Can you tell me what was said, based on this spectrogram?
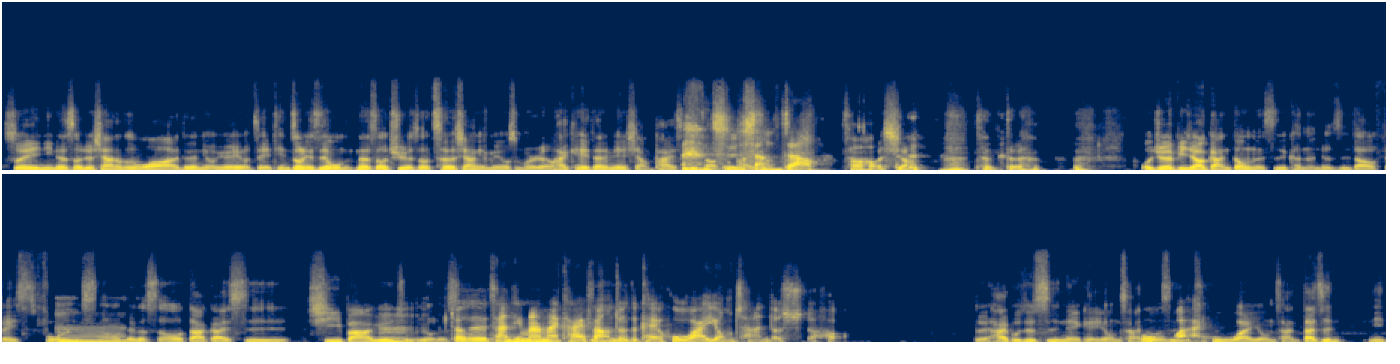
所以你那时候就吓到说：“哇，这个纽约有这一天。”重点是我们那时候去的时候，车厢也没有什么人，还可以在那边想拍什么照，时尚照，超好笑，真的。我觉得比较感动的是，可能就是到 Phase Four 的时候，嗯，那个时候大概是七八月左右的时候，嗯，就是餐厅慢慢开放，就是，就是可以户外用餐的时候。对，还不是室内可以用餐，户是户外用餐。但是你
